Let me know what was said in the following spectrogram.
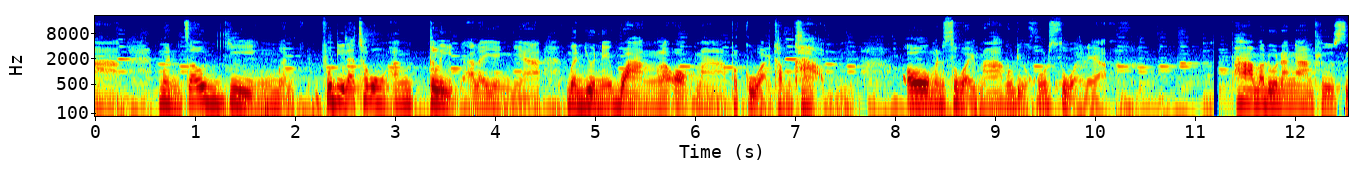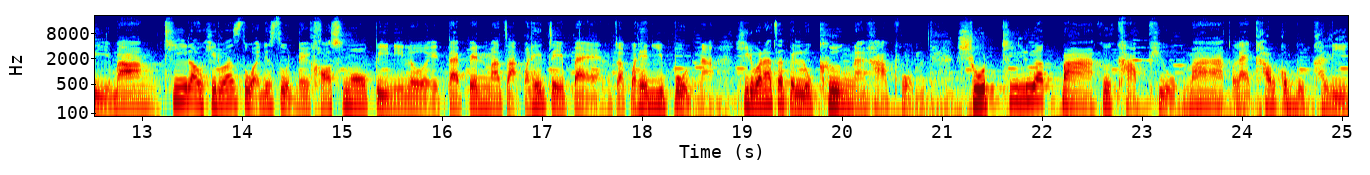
มาก เหมือนเจ้าหญิงเหมือน ผู้ดีราชวงศ์อังกฤษอะไรอย่างเงี้ย เหมือนอยู่ในวังแล้วออกมาประกวดขำๆโอ้มันสวยมากดูดิโคตรสวยเลยอะ พามาดูนางงามผิวสีบ้าง ที่เราคิดว่าสวยที่สุดในคอสโมปีนี้เลย แต่เป็นมาจากประเทศเจแปน จากประเทศญี่ปุ่นนะ คิดว่าน่าจะเป็นลูกครึ่งนะครับผมชุดที่เลือกมาคือขับผิวมากและเข้ากับบุคลิก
